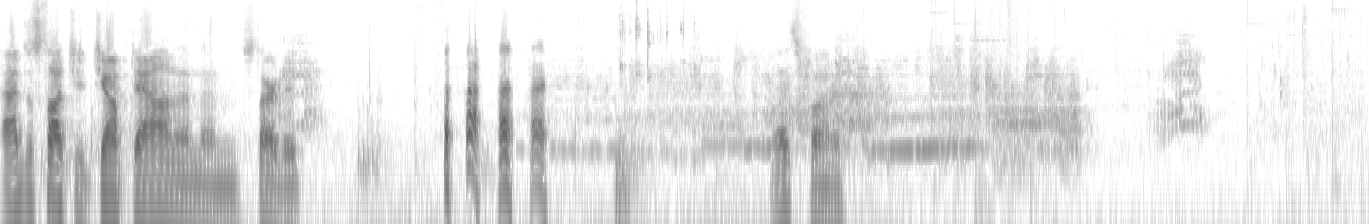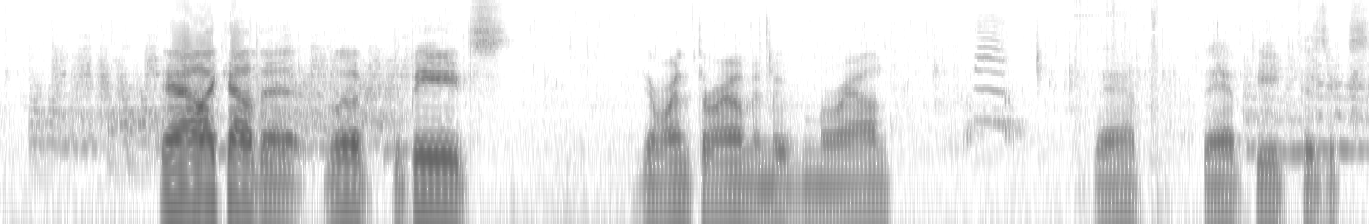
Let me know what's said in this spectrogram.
I just thought you jumped down and then started. that's funny. Yeah, I like how the the little the beads you can run through them and move them around. They have they have bead physics.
